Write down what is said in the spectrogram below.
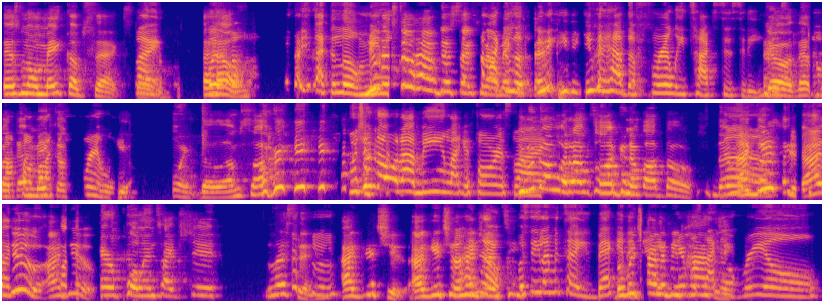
there's no makeup sex. Like but, hell. Uh, you got the little. You can still have good sex without like makeup. Little, you, you, can have the friendly toxicity. No, that but that makeup like friendly point though. I'm sorry. but you know what I mean, like as far as like you know what I'm talking about though. The, I get you. I like, do. I do. Air pulling type shit. Listen, I get you. I get you. 110. But see, let me tell you, back but in we're trying day, to be there positive. was like a real.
